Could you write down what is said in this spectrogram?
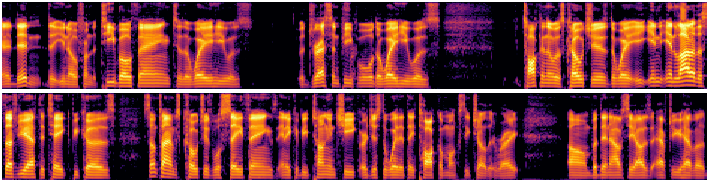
and it didn't. The, you know, from the Tebow thing to the way he was addressing people, the way he was talking to his coaches, the way in, in a lot of the stuff you have to take because sometimes coaches will say things and it could be tongue in cheek or just the way that they talk amongst each other, right? Um, but then obviously, I was after you have a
